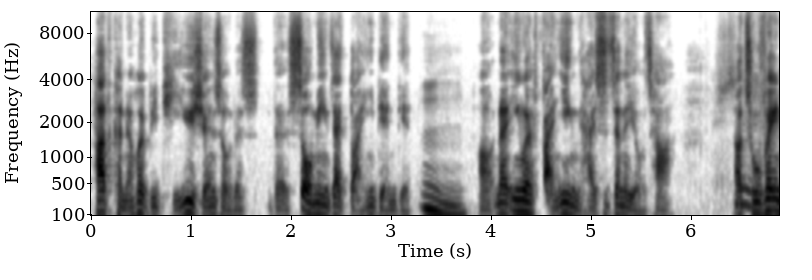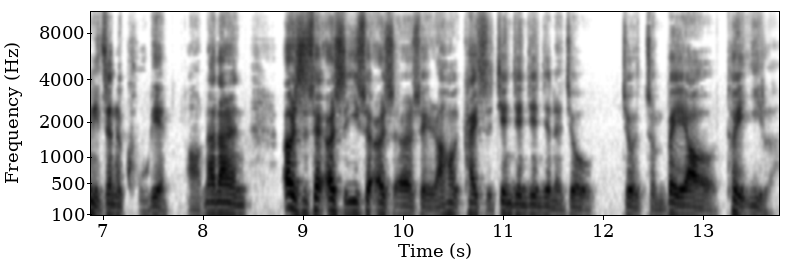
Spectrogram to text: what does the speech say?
他可能会比体育选手的的寿命再短一点点，嗯哦，那因为反应还是真的有差啊，除非你真的苦练啊、哦，那当然二十岁、二十一岁、二十二岁，然后开始渐渐渐渐的就就准备要退役了，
